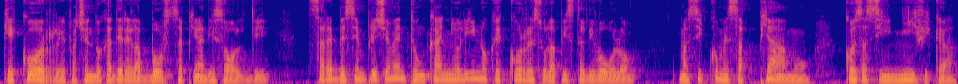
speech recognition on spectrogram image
che corre facendo cadere la borsa piena di soldi, sarebbe semplicemente un cagnolino che corre sulla pista di volo. Ma siccome sappiamo cosa significa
